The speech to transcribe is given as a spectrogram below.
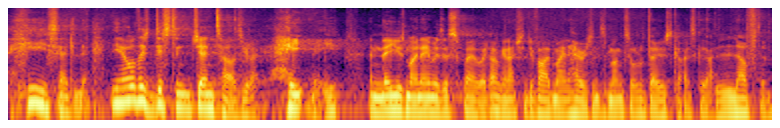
He said, You know, all those distant Gentiles who like hate me and they use my name as a swear word, I'm going to actually divide my inheritance amongst all of those guys because I love them.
